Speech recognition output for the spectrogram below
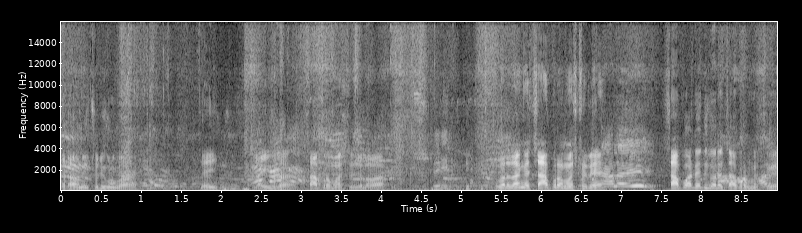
ஏடா அவனுக்கு சொல்லிக் கொடுப்பா டேய் லைவ்ல சாப்பிட்ற மாஸ்டர் சொல்லவா? இவர் தாங்க சாப்பிட்ற மாஸ்டரு சாப்பாடு எதுக்கு வர சாப்பிட்ற மாஸ்டரு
